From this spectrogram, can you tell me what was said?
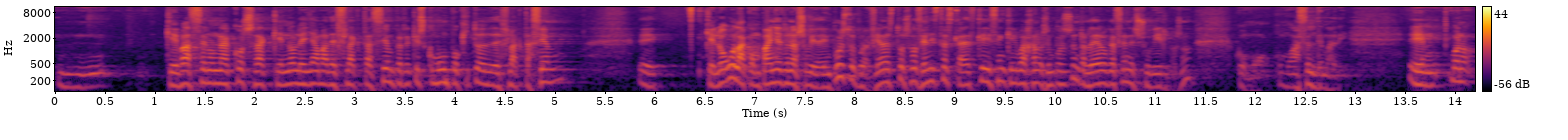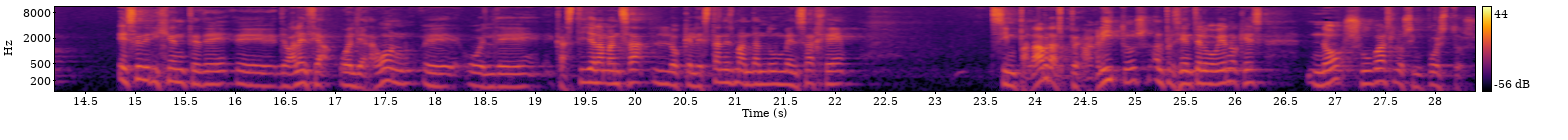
mm, que va a hacer una cosa que no le llama deflactación, pero que es como un poquito de deflactación, eh, que luego la acompaña de una subida de impuestos, porque al final estos socialistas cada vez que dicen que bajan los impuestos, en realidad lo que hacen es subirlos, ¿no? como, hace el de Madrid. Eh, bueno, ese dirigente de, eh, Valencia o el de Aragón o el de Castilla-La Mancha lo que le están es mandando un mensaje sin palabras, pero a gritos al presidente del gobierno que es no subas los impuestos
